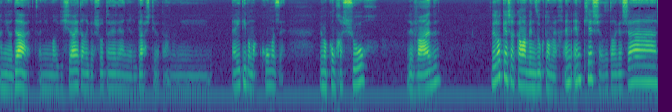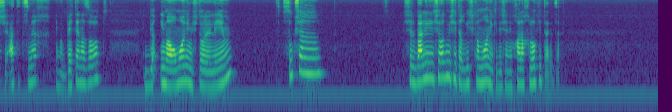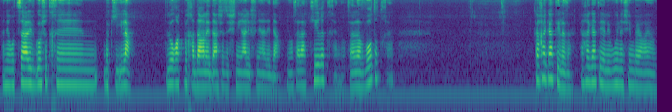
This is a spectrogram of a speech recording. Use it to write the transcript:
אני יודעת, אני מרגישה את הרגשות האלה, אני הרגשתי אותן, אני הייתי במקום הזה, במקום חשוך, לבד, ללא קשר כמה בן זוג תומך. אין, אין קשר, זאת הרגשה שאת עצמך עם הבטן הזאת, עם ההורמונים משתוללים, סוג של... של בא לי שעוד מישהי תרגיש כמוני, כדי שאני אוכל לחלוק איתה את זה. אני רוצה לפגוש אתכן בקהילה, לא רק בחדר לידה, שזה שנייה לפני הלידה. אני רוצה להכיר אתכן, אני רוצה ללוות אתכן. ככה הגעתי לזה, ככה הגעתי לליווי נשים בהיריון.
